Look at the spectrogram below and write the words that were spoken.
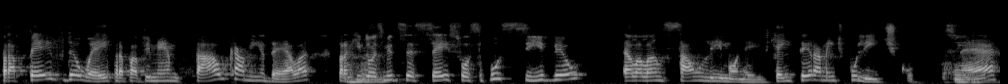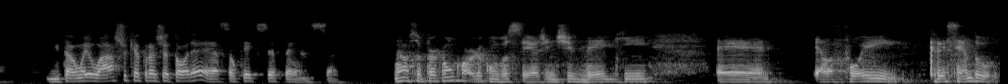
para pave the way, para pavimentar o caminho dela, para uhum. que em 2016 uhum. fosse possível ela lançar um Lemonade, que é inteiramente político, Sim. né? Então, eu acho que a trajetória é essa. O que, que você pensa? Não, super concordo com você. A gente vê que é, ela foi crescendo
